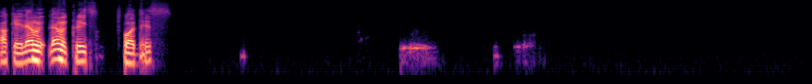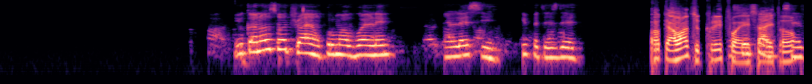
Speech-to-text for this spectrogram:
Okay, let me let me create for this. You can also try and Nkrumah Volname and let's see if it is there. Okay, I want to create for a title.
